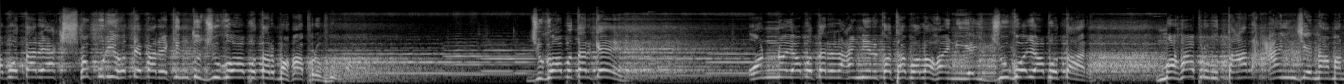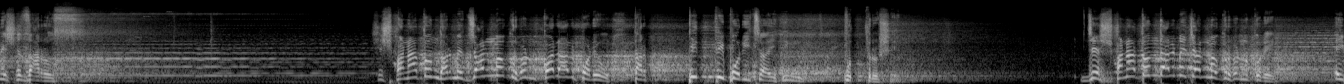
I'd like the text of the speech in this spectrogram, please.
অবতার একশো কুড়ি হতে পারে, কিন্তু যুগ অবতার মহাপ্রভু। যুগ অবতারকে অন্য অবতারের আইনের কথা বলা হয়নি। এই যুগ অবতার। মহাপ্রভু তার আইন যে না মানে সে জারস। সে সনাতন ধর্মে জন্মগ্রহণ করার পরেও তার পিতৃ পরিচয়হীন পুত্র সে। যে সনাতন ধর্মে জন্মগ্রহণ করে, এই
